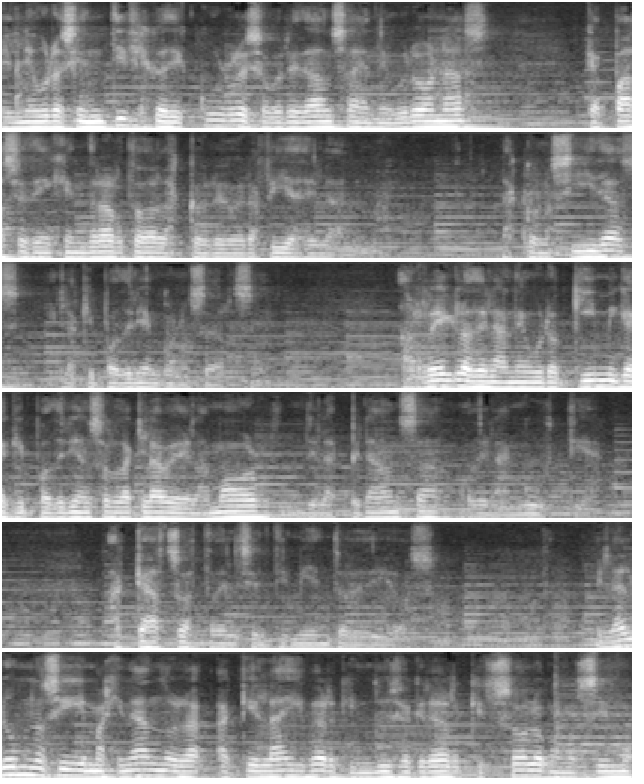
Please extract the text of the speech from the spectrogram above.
El neurocientífico discurre sobre danzas de neuronas capaces de engendrar todas las coreografías del alma, las conocidas y las que podrían conocerse. Arreglos de la neuroquímica que podrían ser la clave del amor, de la esperanza o de la angustia, acaso hasta del sentimiento de Dios. El alumno sigue imaginando aquel iceberg que induce a creer que solo conocemos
